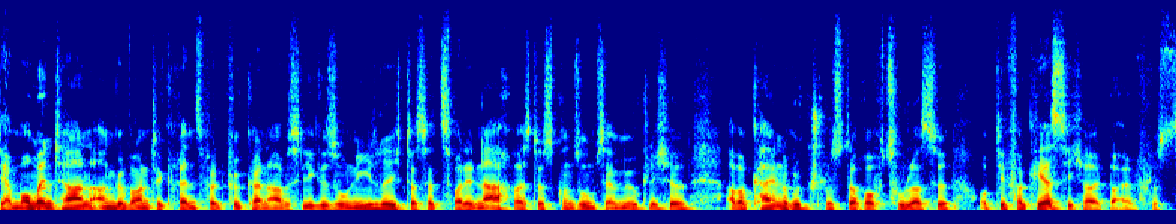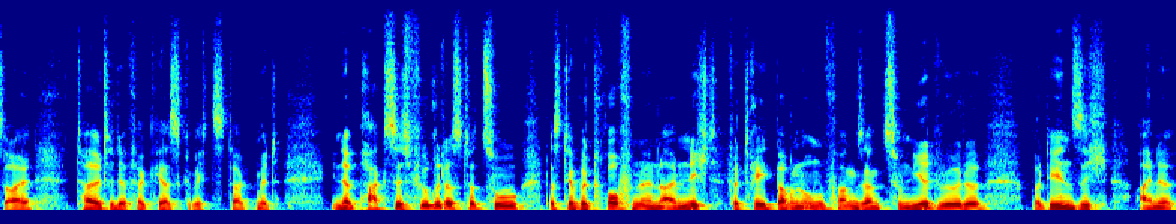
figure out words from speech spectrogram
Der momentan angewandte Grenzwert für Cannabis liege so niedrig, dass er zwar den Nachweis des Konsums ermögliche, aber keinen Rückschluss darauf zulasse, ob die Verkehrssicherheit beeinflusst sei, teilte der Verkehrsgerichtstag mit. In der Praxis führe das dazu, dass der Betroffene in einem nicht vertretbaren Umfang sanktioniert würde, bei denen sich eine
